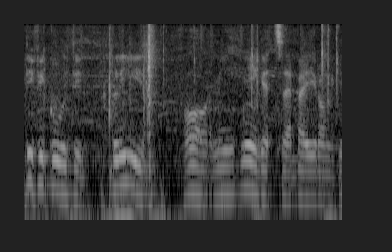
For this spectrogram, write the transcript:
Difficulty, please, for me. Még egyszer beírom ki.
